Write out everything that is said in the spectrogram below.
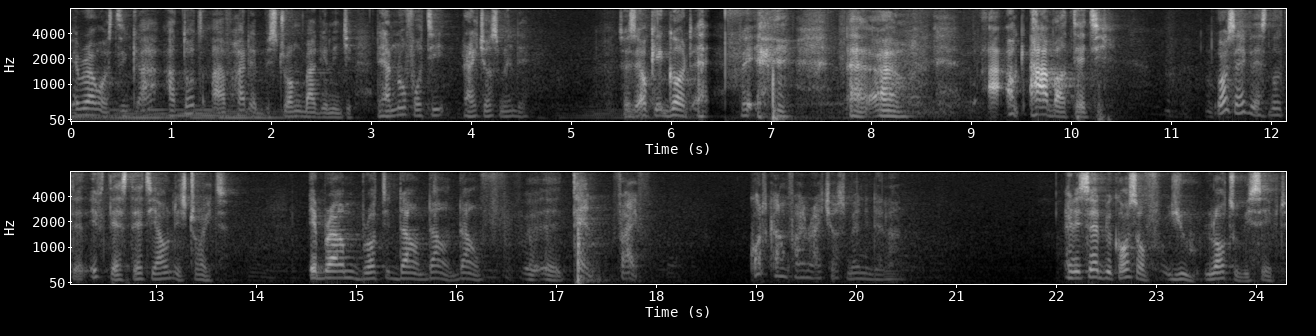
Abraham was thinking, ah, I thought I've had a strong bargaining. There are no 40 righteous men there. So I said, okay, God, uh, uh, um, okay, how about 30? God said, if there's, no 30, if there's 30, I will destroy it. Abraham brought it down, down, down, uh, 10, 5. God can't find righteous men in the land. And he said, because of you, Lot will be saved.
